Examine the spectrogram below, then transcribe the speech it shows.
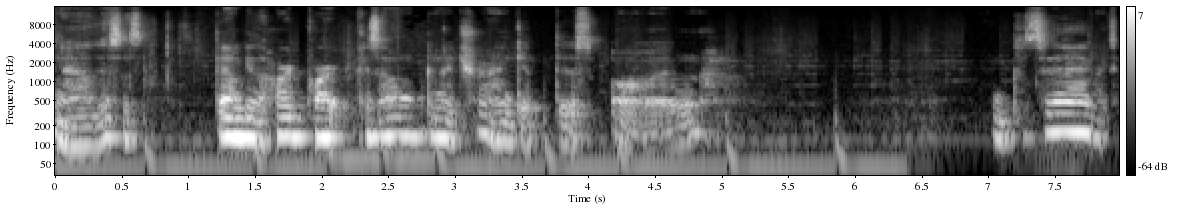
Now this is gonna be the hard part because I'm gonna try and get this on exactly.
